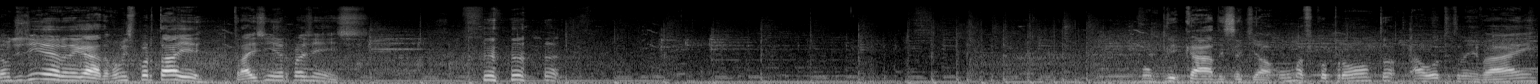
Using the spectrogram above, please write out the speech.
Precisamos de dinheiro, negada. Vamos exportar aí. Traz dinheiro pra gente. Complicado isso aqui, ó. Uma ficou pronta, a outra também vai.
